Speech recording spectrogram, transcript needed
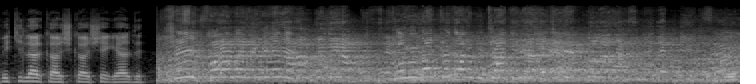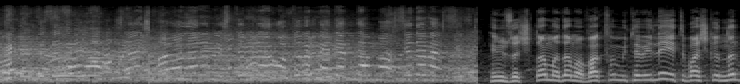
vekiller karşı karşıya geldi. Şehit paraları gidelim. Sonuna kadar mücadele edelim. Paraların üstüne oturup edepten bahsedemezsin. Henüz açıklanmadı ama vakfın mütevelli heyeti başkanının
